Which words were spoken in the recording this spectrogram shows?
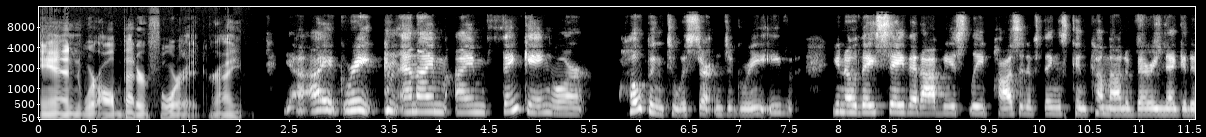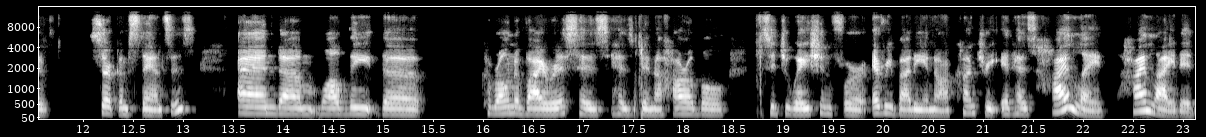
and we're all better for it right? Yeah i agree. And i'm i'm thinking or hoping to a certain degree even you know they say that obviously positive things can come out of very negative circumstances and um, while the the coronavirus has has been a horrible situation for everybody in our country, it has highlight highlighted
